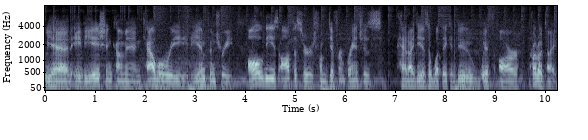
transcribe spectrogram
We had aviation come in cavalry the infantry. All these officers from different branches had ideas of what they could do with our prototype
